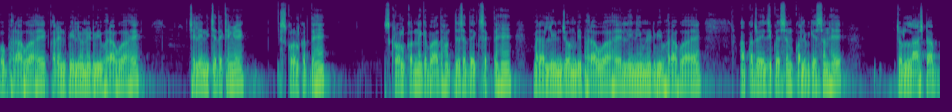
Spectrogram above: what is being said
वो भरा हुआ है करंट बिल यूनिट भी भरा हुआ है। चलिए नीचे देखेंगे स्क्रॉल करते हैं। स्क्रॉल करने के बाद हम जैसे देख सकते हैं, मेरा लीन जोन भी भरा हुआ है लीन यूनिट भी भरा हुआ है। आपका जो एजुकेशन क्वालिफिकेशन है, जो लास्ट आप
